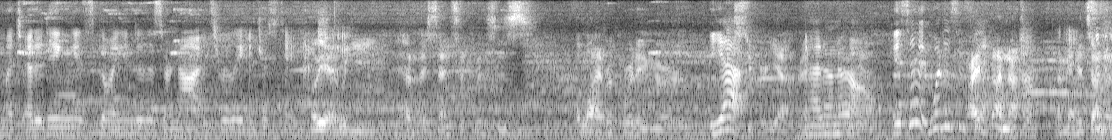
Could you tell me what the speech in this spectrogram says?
much editing is going into this or not. It's really interesting Oh yeah, would you have a sense of whether this is a live recording or Yeah. super? Yeah, right. i don't know is it what is it I, i'm not sure. Oh, I mean, it's on a,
